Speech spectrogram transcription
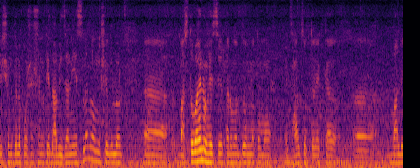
বিশ্ববিদ্যালয় প্রশাসনকে দাবি জানিয়েছিলাম এবং সেগুলোর বাস্তবায়নও হয়েছে। তার মধ্যে অন্যতম ঝাল চত্বরে একটা বালি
